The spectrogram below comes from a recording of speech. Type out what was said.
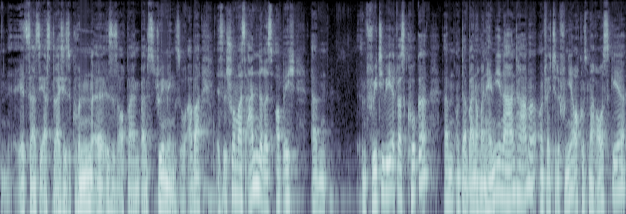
Jetzt da die ersten 30 Sekunden, äh, ist es auch beim, beim Streaming so. Aber es ist schon was anderes, ob ich ähm, im Free TV etwas gucke ähm, und dabei noch mein Handy in der Hand habe und vielleicht telefoniere, auch kurz mal rausgehe,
